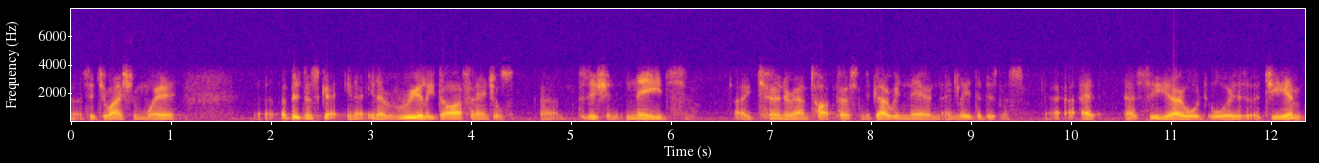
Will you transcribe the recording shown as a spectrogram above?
uh, situation where uh, a business get, you know in a really dire financial um, position needs a turnaround type person to go in there and, and lead the business, uh, a, CEO or, or a GM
